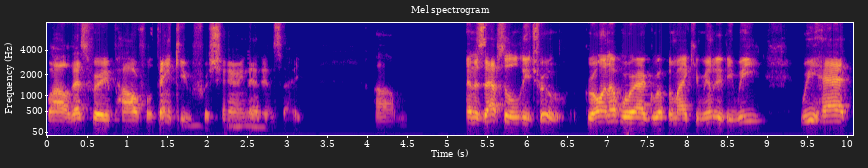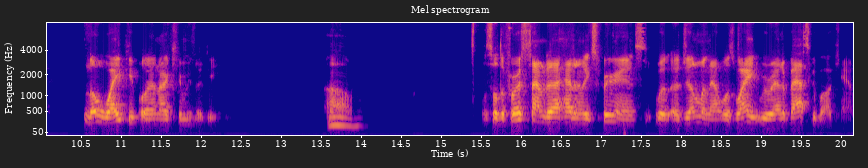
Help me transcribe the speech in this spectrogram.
Wow, that's very powerful. Thank you for sharing that insight. Um, and it's absolutely true. Growing up where I grew up in my community, we we had no white people in our community. Um, mm. So the first time that I had an experience with a gentleman that was white, we were at a basketball camp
